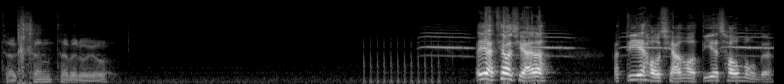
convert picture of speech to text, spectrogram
たくさん食べろよ。哎呀，跳起来了！啊，D A 好强哦，D A 超猛的。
